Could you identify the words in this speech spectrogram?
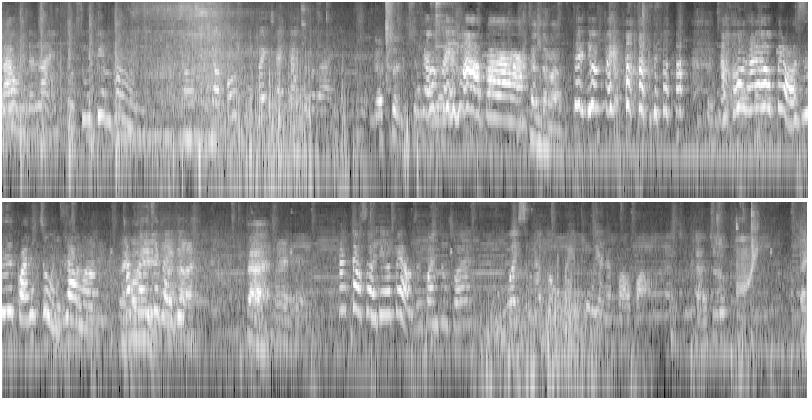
来我们的 line。图书变胖了，小公主背起来更可爱。比较正。这要被骂吧？真的吗？对，就被骂的。然后他又被老师关注，你知道吗？他背这个一定。对。他到时候一定会被老师关注，说你为什么要给我背不一样的包包？看出，哎，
